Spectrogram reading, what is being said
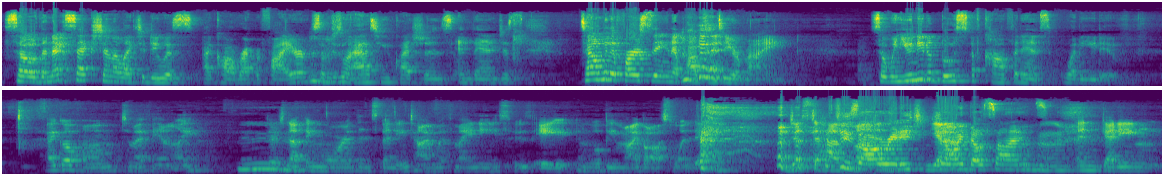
So, the next section I like to do is I call rapid fire. So, I'm just mm-hmm. going to ask you questions and then just tell me the first thing that pops into your mind. So, when you need a boost of confidence, what do you do? I go home to my family. There's nothing more than spending time with my niece, who's eight and will be my boss one day, just to have. She's fun. already Yeah. showing those signs. Mhm. and getting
